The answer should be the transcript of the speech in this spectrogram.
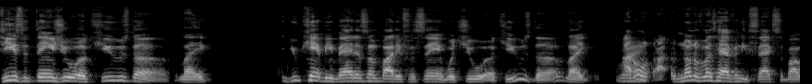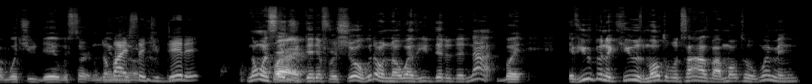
these are things you were accused of. Like, you can't be mad at somebody for saying what you were accused of. Like, I don't. I, none of us have any facts about what you did with certain Nobody women. or- said you did it. no one said you did it for sure. We don't know whether you did it or not. But if you've been accused multiple times by multiple women,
